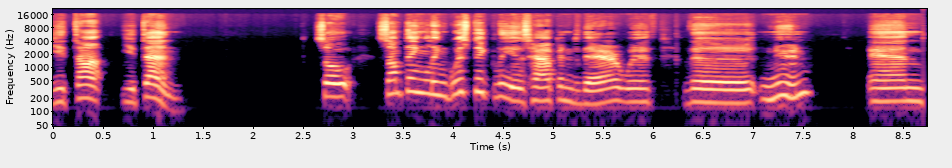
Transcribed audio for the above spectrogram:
yitan yitan. So something linguistically has happened there with the nun, and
